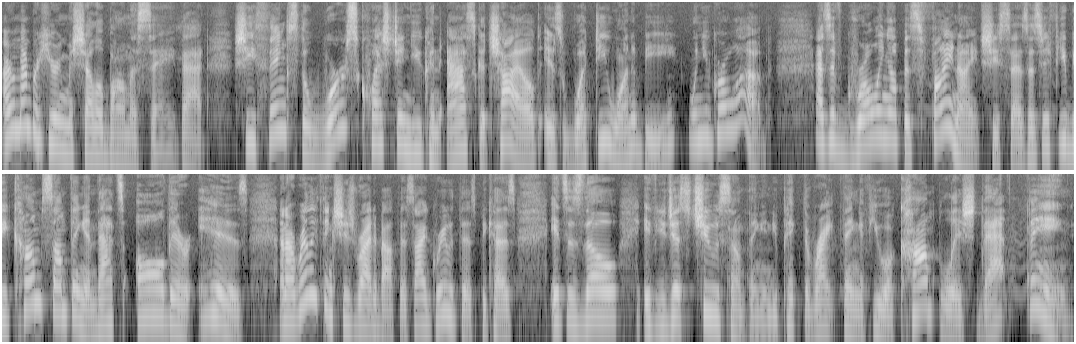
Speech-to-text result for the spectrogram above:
I remember hearing Michelle Obama say that she thinks the worst question you can ask a child is, What do you want to be when you grow up? As if growing up is finite, she says, as if you become something and that's all there is. And I really think she's right about this. I agree with this because it's as though if you just choose something and you pick the right thing, if you accomplish that thing,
